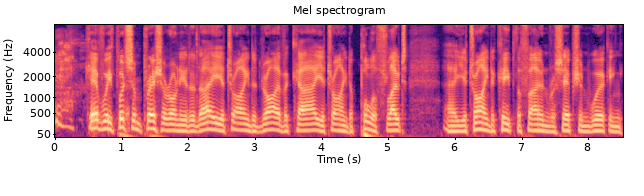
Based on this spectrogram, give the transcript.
Kev, we've put some pressure on you today. You're trying to drive a car, you're trying to pull a float, uh, you're trying to keep the phone reception working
